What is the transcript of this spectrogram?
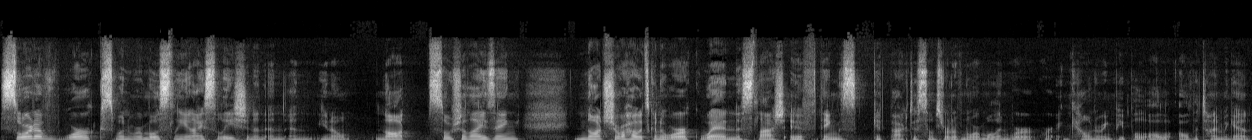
sort of works when we're mostly in isolation and, and, and you know not socializing. Not sure how it's going to work when slash if things get back to some sort of normal and we're we're encountering people all all the time again.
